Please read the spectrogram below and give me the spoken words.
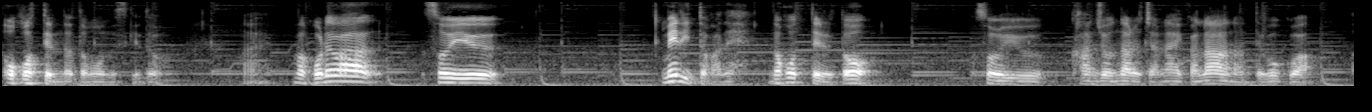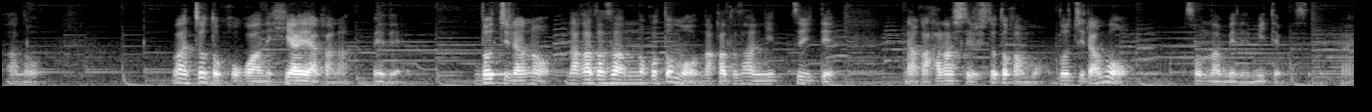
怒ってるんだと思うんですけど、はい。まあ、これは、そういうメリットがね、残ってると、そういう感情になるんじゃないかな、なんて僕は、あの、まあちょっとここはね、冷ややかな目で、どちらの中田さんのことも中田さんについてなんか話してる人とかも、どちらもそんな目で見てますね。はい。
